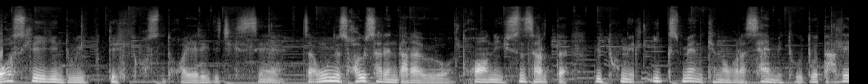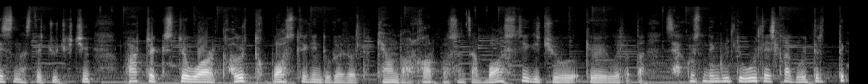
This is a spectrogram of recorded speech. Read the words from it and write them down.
Бослигийн дүрийг бүтээх болсон тухай яригдж эхэлсэн. За үүнээс 2 сарын дараа юу тухайн оны 9 сард бид хүн X-Men киногаараа сайн мэдгүйдгүү 79 настай жүжигчин Patrick Stewart хоёр дахь Бослигийн дүрээр бол кинонд орохоор болсон. За Босли гэж юу гэвэл одоо сахиусан тэнгэрүүдийн үйл ажиллагааг удирддаг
